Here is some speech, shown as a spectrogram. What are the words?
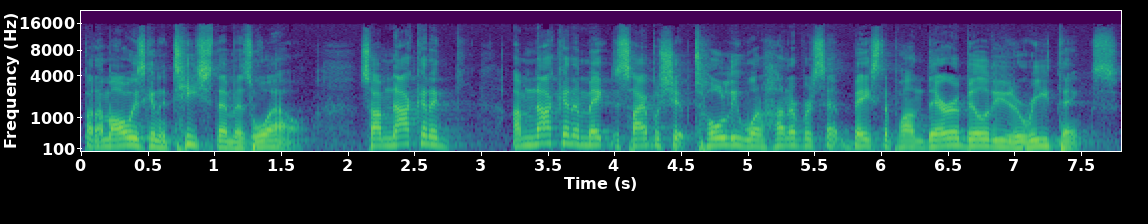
but I'm always going to teach them as well. So I'm not going to I'm not going to make discipleship totally 100% based upon their ability to read things.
